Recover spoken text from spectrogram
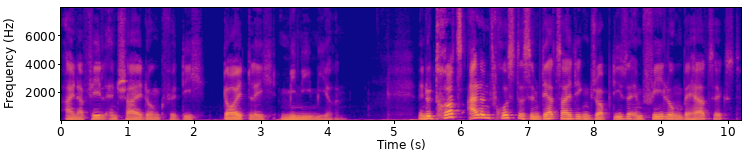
einer Fehlentscheidung für dich deutlich minimieren. Wenn du trotz allen Frustes im derzeitigen Job diese Empfehlungen beherzigst,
